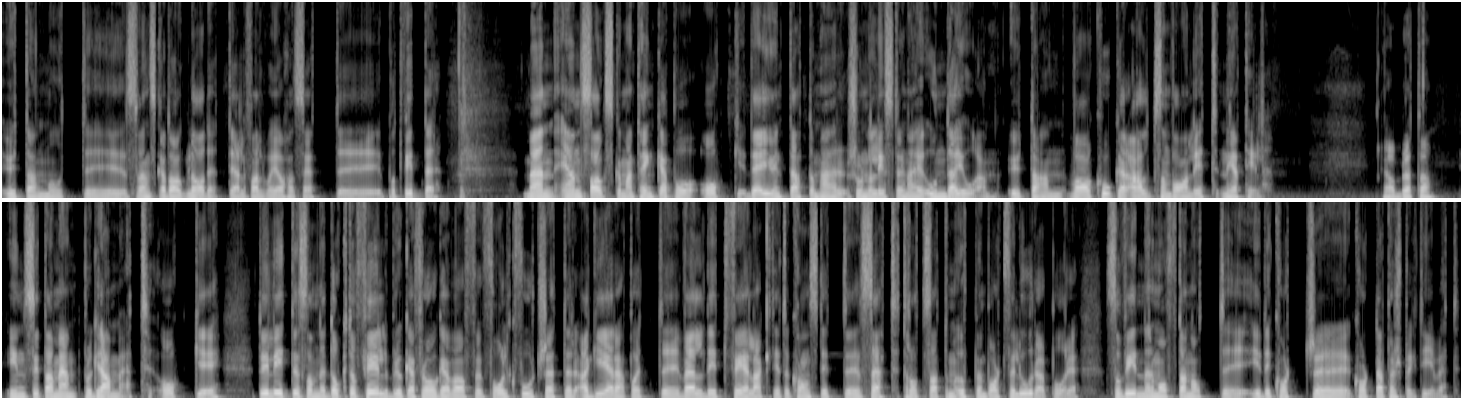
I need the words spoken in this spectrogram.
utan mot eh, Svenska Dagbladet, i alla fall vad jag har sett eh, på Twitter. Men en sak ska man tänka på och det är ju inte att de här journalisterna är onda Johan, utan vad kokar allt som vanligt ner till? Ja, berätta. Incitamentprogrammet. Och eh, det är lite som när Dr. Phil brukar fråga varför folk fortsätter agera på ett eh, väldigt felaktigt och konstigt eh, sätt trots att de uppenbart förlorar på det. Så vinner de ofta något eh, i det kort, eh, korta perspektivet.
